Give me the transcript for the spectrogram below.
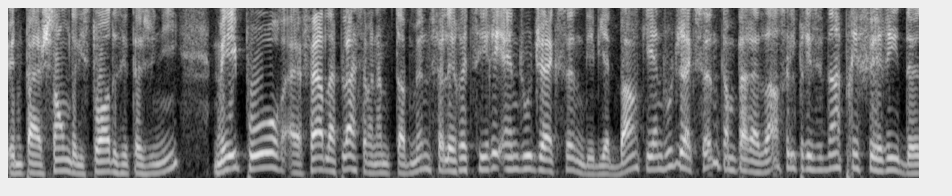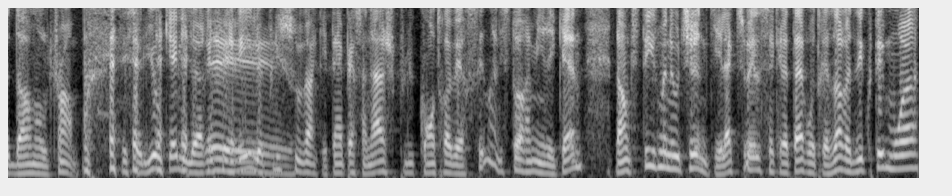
une page sombre de l'histoire des États-Unis. Mais pour euh, faire de la place à Mme Tubman, fallait retirer Andrew Jackson des billets de banque. Et Andrew Jackson, comme par hasard, c'est le président préféré de Donald Trump. c'est celui auquel il a référé le plus souvent, qui est un personnage plus controversé dans l'histoire américaine. Donc, Steve Mnuchin, qui est l'actuel secrétaire au Trésor, a dit, écoutez, moi,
